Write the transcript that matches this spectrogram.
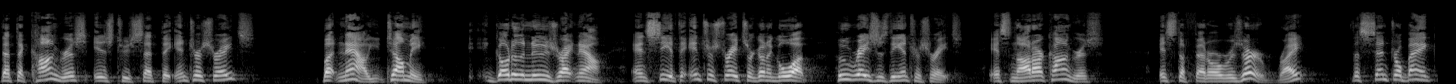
that the Congress is to set the interest rates. But now, you tell me, go to the news right now and see if the interest rates are going to go up. Who raises the interest rates? It's not our Congress, it's the Federal Reserve, right? The central bank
